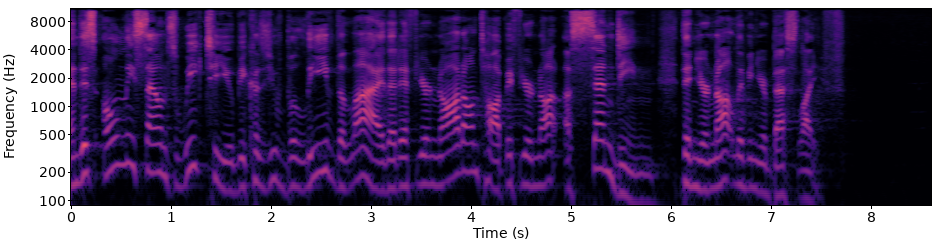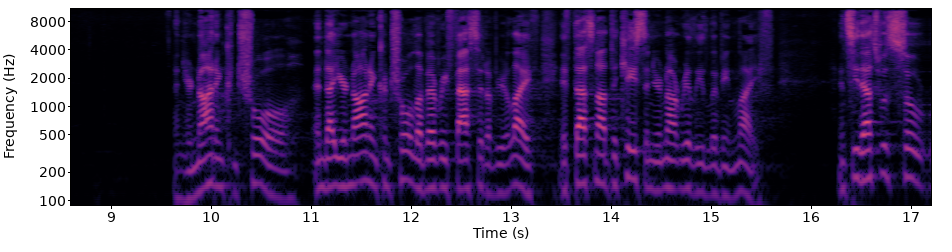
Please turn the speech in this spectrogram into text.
And this only sounds weak to you because you've believed the lie that if you're not on top, if you're not ascending, then you're not living your best life. And you're not in control, and that you're not in control of every facet of your life. If that's not the case, then you're not really living life. And see, that's what's so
